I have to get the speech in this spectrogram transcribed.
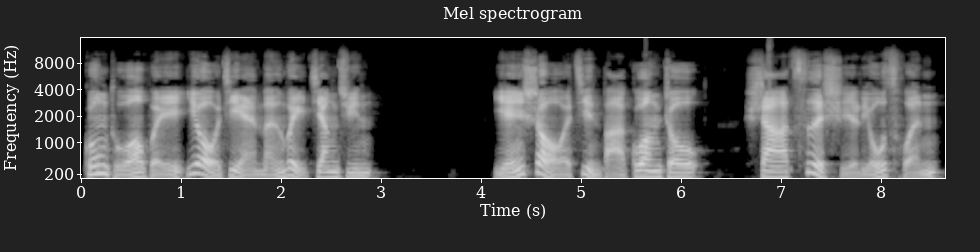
攻夺为右见门卫将军。延寿进拔光州，杀刺史刘存。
